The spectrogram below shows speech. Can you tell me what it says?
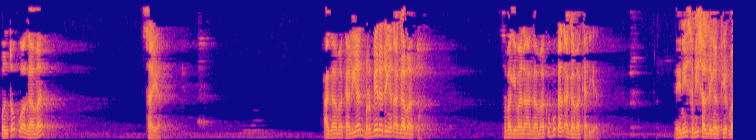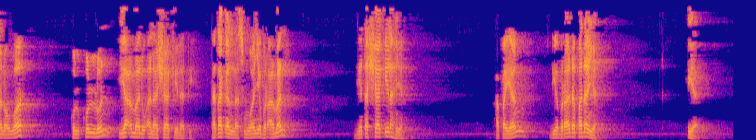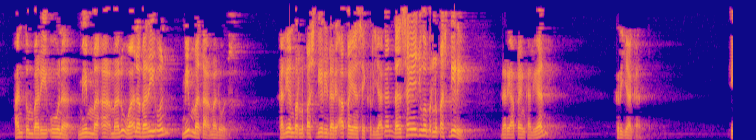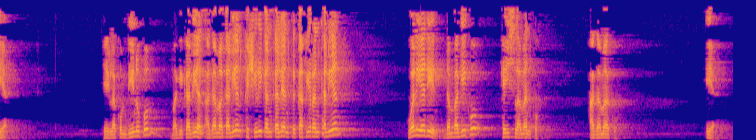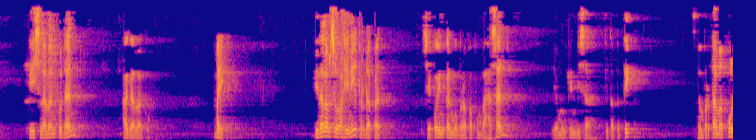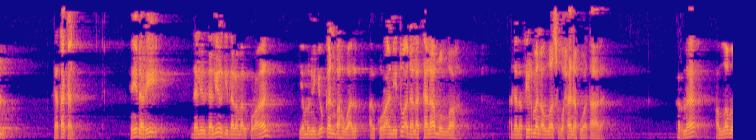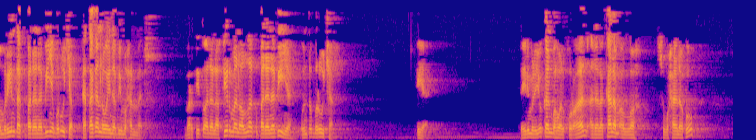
untukku agama saya. agama kalian berbeda dengan agamaku. Sebagaimana agamaku bukan agama kalian. Dan ini semisal dengan firman Allah, "Qul kullun ya'malu ala syakilati." Katakanlah semuanya beramal di atas syakilahnya. Apa yang dia berada padanya. Iya. Antum bari'una mimma a'malu wa ana bari'un mimma ta'malun. Ta Kalian berlepas diri dari apa yang saya kerjakan dan saya juga berlepas diri dari apa yang kalian kerjakan. Iya. Jadi lakum dinukum bagi kalian agama kalian, kesyirikan kalian, kekafiran kalian waliyadin dan bagiku keislamanku, agamaku. Iya. Keislamanku dan agamaku. Baik. Di dalam surah ini terdapat saya poinkan beberapa pembahasan yang mungkin bisa kita petik. Yang pertama kul katakan. Ini dari dalil-dalil di dalam Al-Qur'an yang menunjukkan bahwa Al-Qur'an itu adalah kalamullah. Adalah firman Allah Subhanahu wa taala. Karena Allah memerintah kepada nabinya berucap, katakanlah wahai Nabi Muhammad, Berarti itu adalah firman Allah kepada nabinya untuk berucap. Iya. Dan ini menunjukkan bahwa Al-Quran adalah kalam Allah subhanahu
